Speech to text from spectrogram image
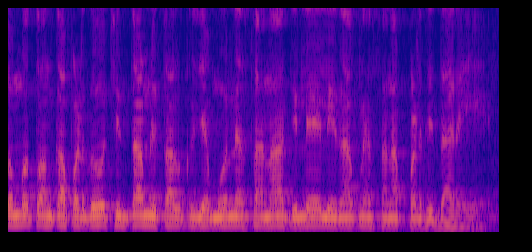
ತೊಂಬತ್ತು ಅಂಕ ಪಡೆದು ಚಿಂತಾಮಣಿ ತಾಲೂಕಿಗೆ ಮೂರನೇ ಸ್ಥಾನ, ಜಿಲ್ಲೆಯಲ್ಲಿ ನಾಲ್ಕನೇ ಸ್ಥಾನ ಪಡೆದಿದ್ದಾರೆ.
